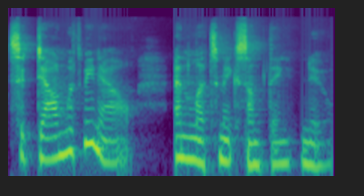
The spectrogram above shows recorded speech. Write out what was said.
Sit down with me now and let's make something new.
